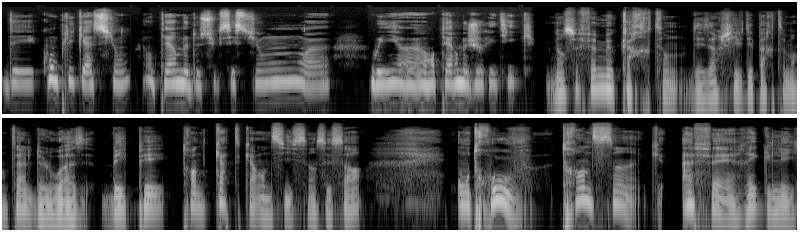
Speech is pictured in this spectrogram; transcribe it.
des complications en termes de succession, euh, oui, euh, en termes juridiques. Dans ce fameux carton des archives départementales de l'Oise, BP 3446, hein, c'est ça, on trouve 35 affaires réglées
